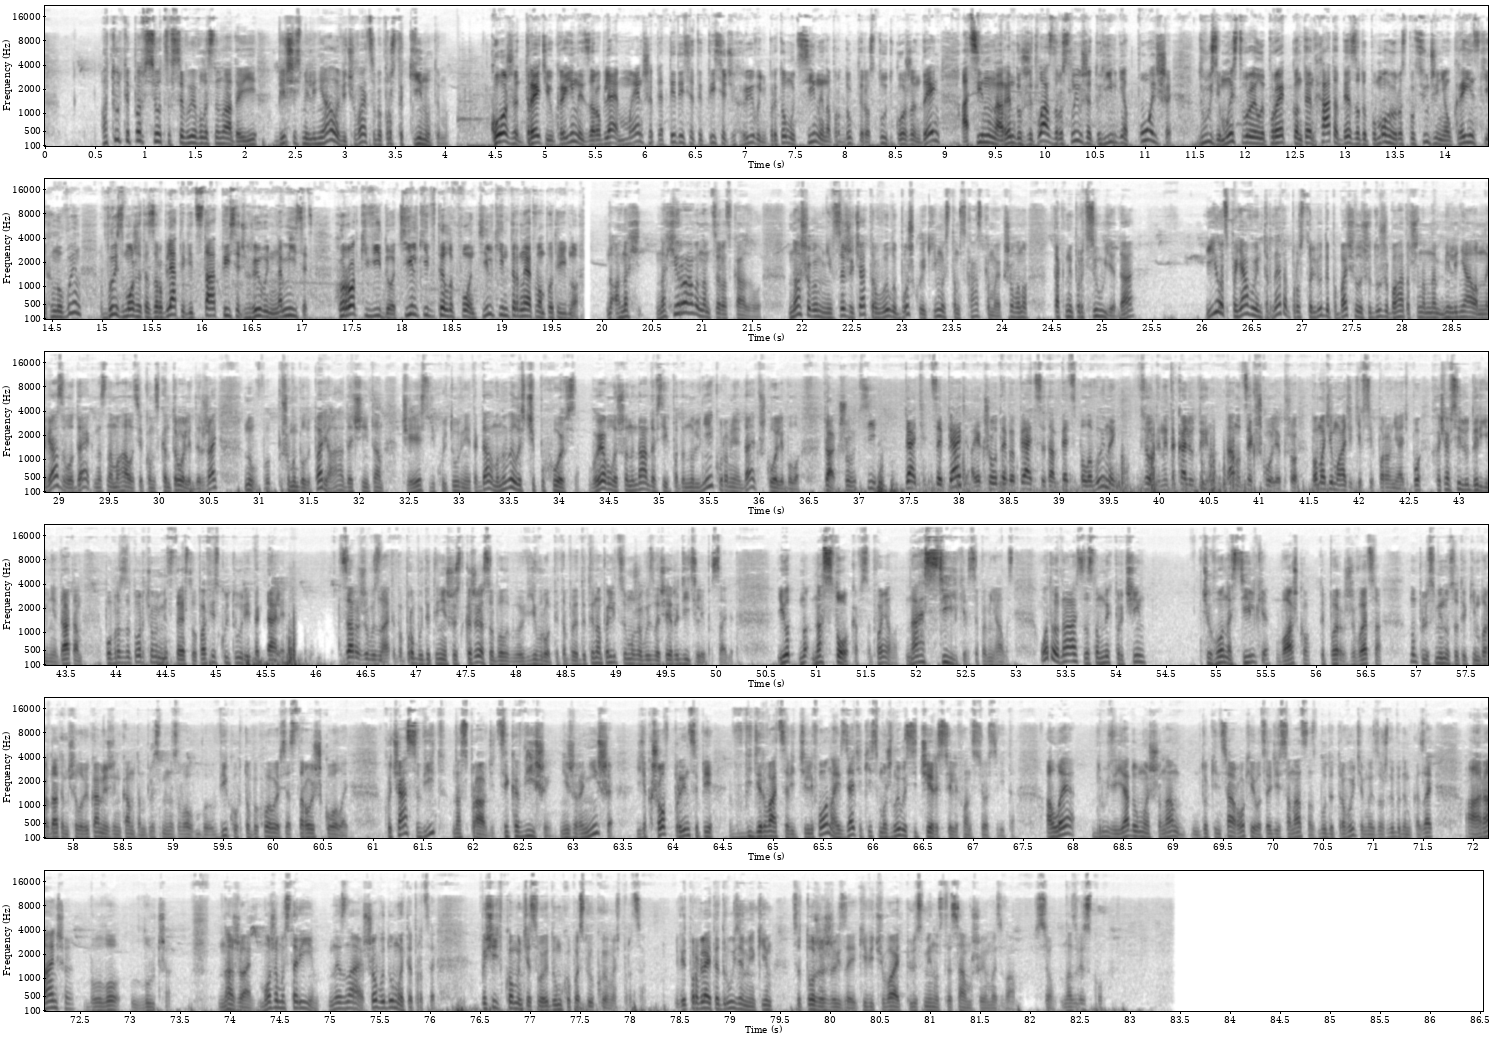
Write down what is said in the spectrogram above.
А тут тепер все, це все виявилось не треба. І більшість міленіалів відчувають себе просто кинутими. Кожен третій українець заробляє менше 50 тисяч гривень. При тому ціни на продукти ростуть кожен день, а ціни на оренду житла зросли вже до рівня Польщі. Друзі, ми створили проект Контент Хата, де за допомогою розповсюдження українських новин ви зможете заробляти від 100 тисяч гривень на місяць. Короткі відео, тільки в телефон, тільки інтернет вам потрібно. А нахі... нахіра ви нам це розказували? Нащо ви мені все життя травили бошку якимись там сказками, якщо воно так не працює, да? І от з появою інтернету просто люди побачили, що дуже багато що нам на- міленіалам нав'язувало, да, як нас намагалися якомусь контролі держати. Ну, що ми були порядочні, там, чесні, культурні і так далі. Воно виявилось чепухою все. Виявилося, що не треба всіх по лінійку рівняти, да, як в школі було. Так, що ці 5 це 5, а якщо у тебе 5 це там 5,5, все, ти не така людина. Да? Ну, це як в школі, якщо по математиці всіх порівняти, по, хоча всі люди рівні, да, там, по образотворчому мистецтву, по фізкультурі і так далі. Зараз же ви знаєте, попробуй дитині щось скажи, особливо в Європі. Та дитина поліцію може визвати, й родителі посадять. І от на- настільки все, поняла? Настільки все помінялось. От одна з основних причин. Чого настільки важко тепер живеться, ну плюс-мінус таким бородатим чоловікам і жінкам там плюс-мінусового віку, хто виховується старою школою. Хоча світ насправді цікавіший ніж раніше, якщо в принципі відірватися від телефона і взяти якісь можливості через телефон з цього світу. Але друзі, я думаю, що нам до кінця років оцей дисонанс нас буде травити. Ми завжди будемо казати, а раніше було лучше. На жаль, може ми старіємо. Не знаю, що ви думаєте про це. Пишіть в коменті свою думку, поспілкуємось про це. Відправляйте друзям, яким це теж жиза, які відчувають плюс-мінус те саме, що і ми з вами. Все, на зв'язку.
